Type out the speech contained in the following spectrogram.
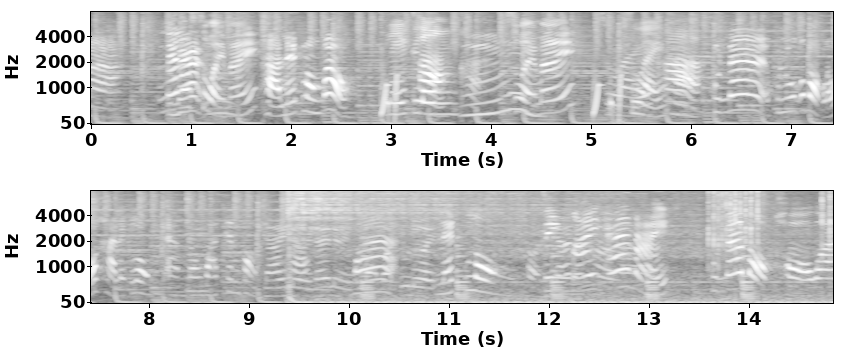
มาแม่เราสวยไหมขาเล็กลงเปล่าเล็กลงอืมสวยไหมสวยค่ะ คุณแม่คุณลูกก็บอกแล้วว่าขาเล็กลงคุณแอมลองวัดกันก่อนได้เลยได้เลยว่าดูเลยเล็กลงขออนุญาตจริงไหมนะคะแค่ไหน คุณแม่บอกขอไว้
